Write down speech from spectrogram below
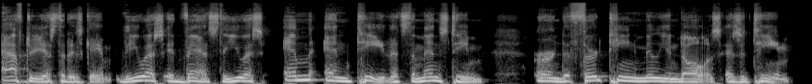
after yesterday's game. The U.S. advanced. The U.S. MNT, that's the men's team, earned thirteen million dollars as a team,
